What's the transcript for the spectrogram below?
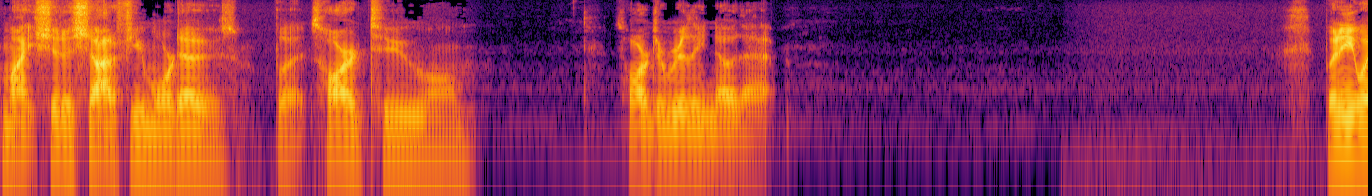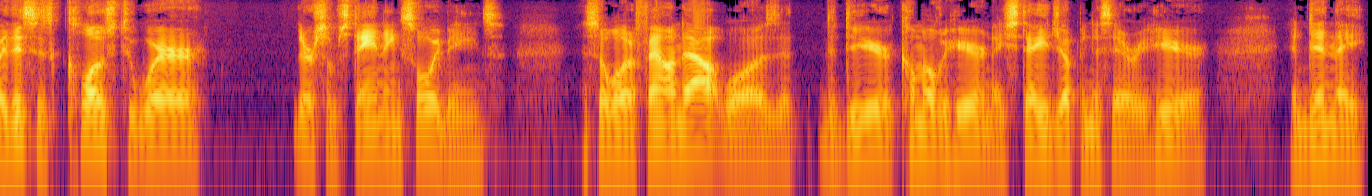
I might should have shot a few more does, but it's hard to um, it's hard to really know that. But anyway, this is close to where there's some standing soybeans. And so what I found out was that the deer come over here and they stage up in this area here, and then they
